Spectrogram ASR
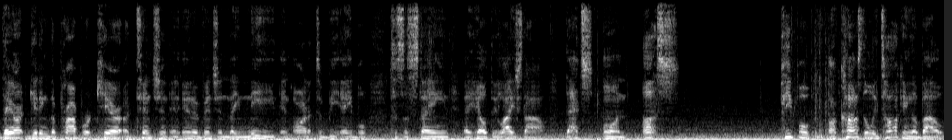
they aren't getting the proper care, attention, and intervention they need in order to be able to sustain a healthy lifestyle. That's on us. People are constantly talking about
